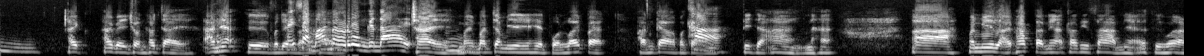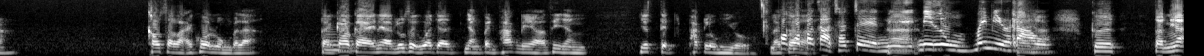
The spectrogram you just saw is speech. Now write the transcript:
มให้ให้ประชาชนเข้าใจ อันเนี้ยคือประเด็นให้สามารถำคัมาญรุมกันได้ ใช่อืมมันมันจะมีเหตุผลร้อยแปดพันเก้าประการค่ะที่จะอ้างนะฮะอ่า มันมีหลายพักตอนเนี้ยเท่าที่ทราบเนี่ยก็คือว่าเขาสลายขั้วลุงไปแล้วแต่ก้าวไกลเนี่ยรู้สึกว่าจะยังเป็นพักเดียวที่ยัง ยึดติดพักลุงอยู่แล้วเพราะก็เขาประกาศชัดเจนมีอ่ามีมีลุงไม่มีเราใช่ฮะคือตอนเนี้ย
